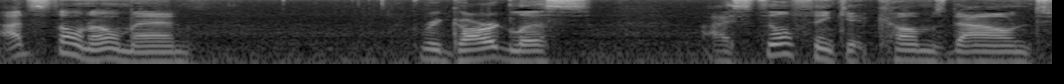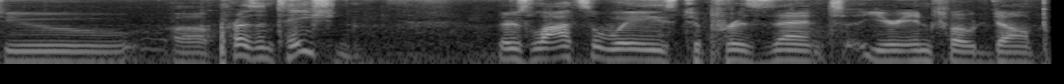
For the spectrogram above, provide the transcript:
I just don't know, man. Regardless, I still think it comes down to uh, presentation. There's lots of ways to present your info dump.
